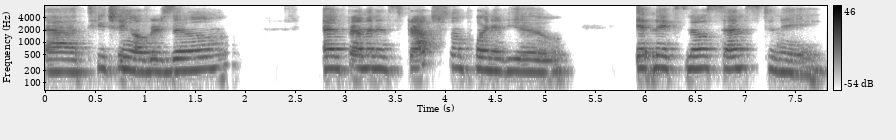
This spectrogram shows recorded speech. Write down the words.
at teaching over Zoom. And from an instructional point of view, it makes no sense to me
